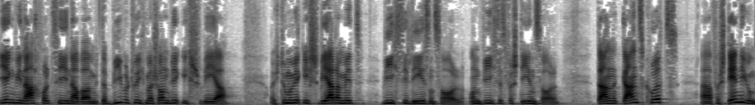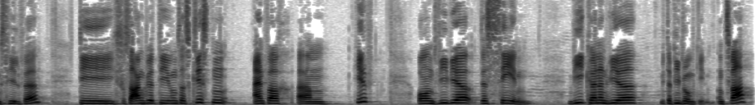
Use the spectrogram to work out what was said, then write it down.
irgendwie nachvollziehen, aber mit der Bibel tue ich mir schon wirklich schwer. Ich tue mir wirklich schwer damit, wie ich sie lesen soll und wie ich das verstehen soll. Dann ganz kurz äh, Verständigungshilfe, die ich so sagen würde, die uns als Christen einfach ähm, hilft und wie wir das sehen. Wie können wir mit der Bibel umgehen? Und zwar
